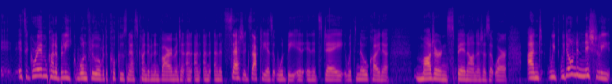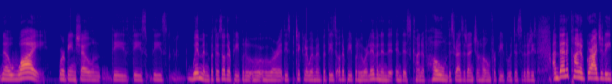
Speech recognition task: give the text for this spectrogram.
eh, it's a grim kind of bleak one flew over the cuckoo's nest kind of an environment and and, and, and it's set exactly as it would be in, in its day with no kind of modern spin on it as it were. And we we don't initially know why we're being shown these these these women, but there's other people who, who, who are these particular women, but these other people who are living in the in this kind of home, this residential home for people with disabilities, and then it kind of gradually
